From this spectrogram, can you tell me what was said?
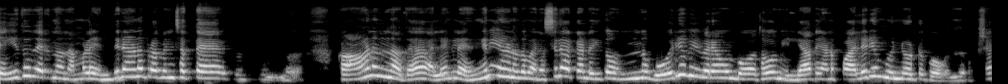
ചെയ്തു തരുന്നത്? നമ്മൾ എന്തിനാണ് പ്രപഞ്ചത്തെ കാണുന്നത്? അല്ലെങ്കിൽ എങ്ങനെയാണത് മനസ്സിലാക്കേണ്ടത്? ഇതൊന്നും ഒരു വിവരവും ബോധവും ഇല്ലാതെയാണ് പലരും മുന്നോട്ട് പോകുന്നത്. പക്ഷെ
